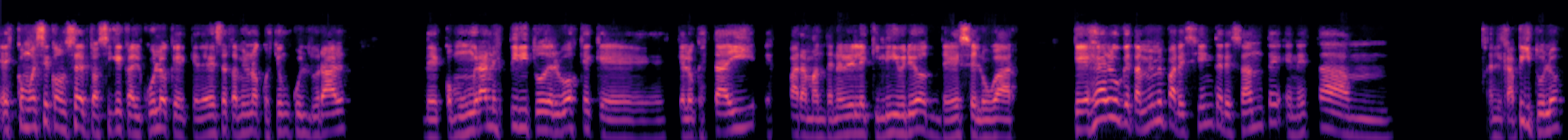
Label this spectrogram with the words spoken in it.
es como ese concepto, así que calculo que, debe ser también una cuestión cultural de como un gran espíritu del bosque que, lo que está ahí es para mantener el equilibrio de ese lugar. Que es algo que también me parecía interesante en esta mm, en el capítulo,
